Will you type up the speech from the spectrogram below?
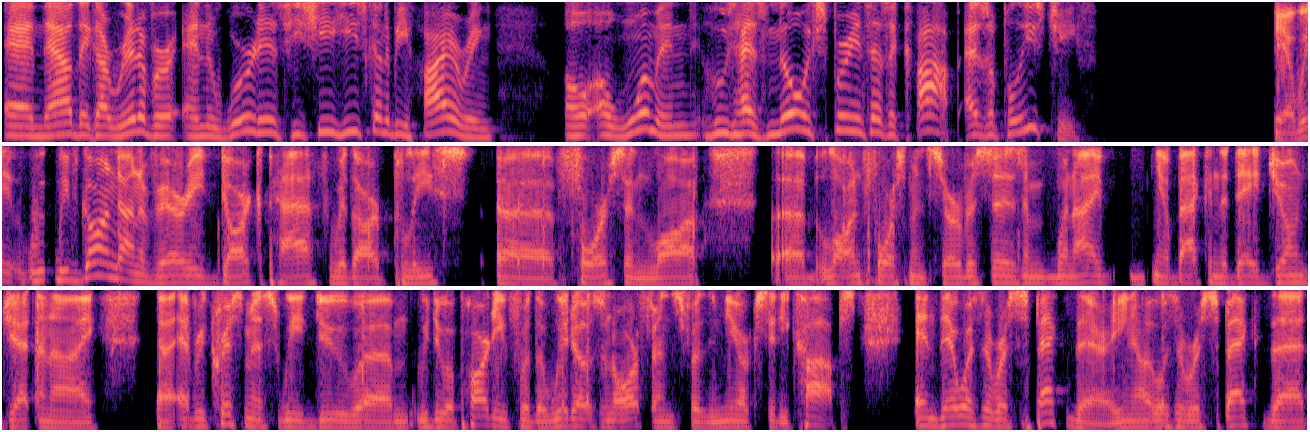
and now they got rid of her. And the word is he she, he's going to be hiring a, a woman who has no experience as a cop, as a police chief. Yeah, we, we have gone down a very dark path with our police uh, force and law uh, law enforcement services. And when I, you know, back in the day, Joan Jett and I, uh, every Christmas we do um, we do a party for the widows and orphans for the New York City cops, and there was a respect there. You know, it was a respect that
